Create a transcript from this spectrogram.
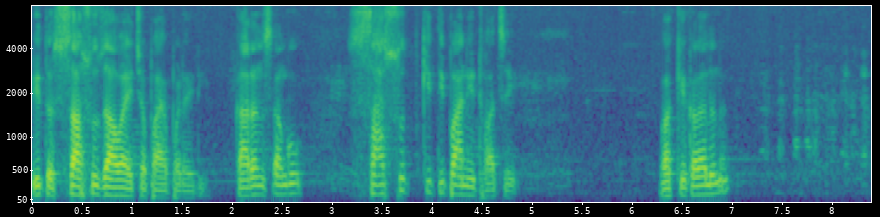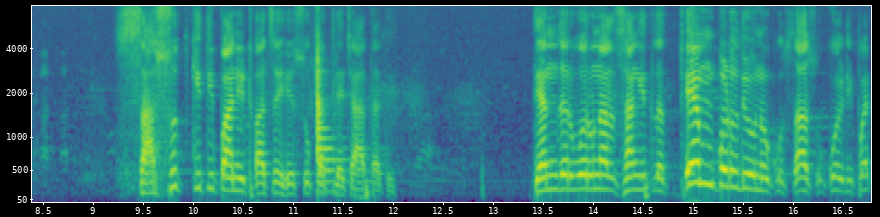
इथं सासू जावायच्या पाया पडायली. कारण सांगू सासूत किती पाणी ठवाचे वाक्य कळालं ना? सासूत किती पाणी ठवाचं हे सुपातल्याच्या हातात आहे त्यानं जर वरुणाला सांगितलं थेंब पडू देऊ नको सासू कोयडी पट.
